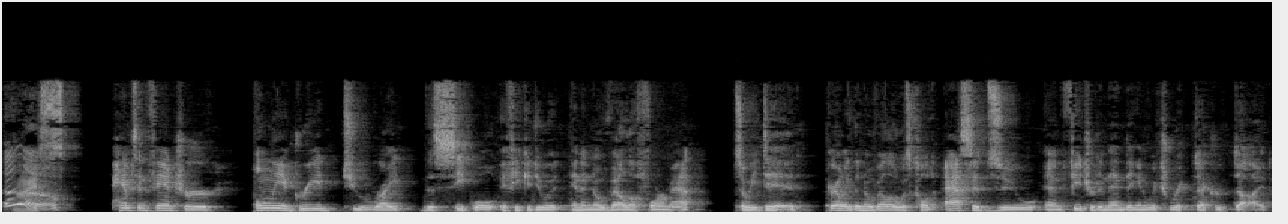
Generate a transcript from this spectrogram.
Oh. Nice. Oh. Hampton Fancher only agreed to write this sequel if he could do it in a novella format. So he did. Apparently, the novella was called Acid Zoo and featured an ending in which Rick Deckard died.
